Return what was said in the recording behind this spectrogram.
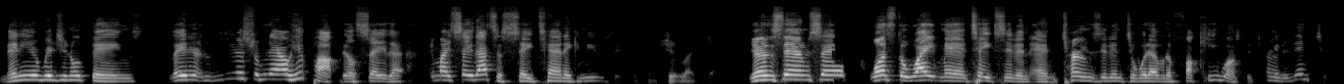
many original things Later, years from now, hip hop, they'll say that. They might say that's a satanic music or some shit like that. You understand what I'm saying? Once the white man takes it and, and turns it into whatever the fuck he wants to turn it into.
